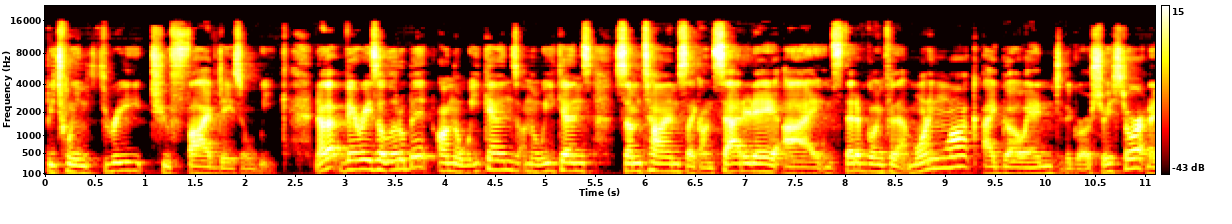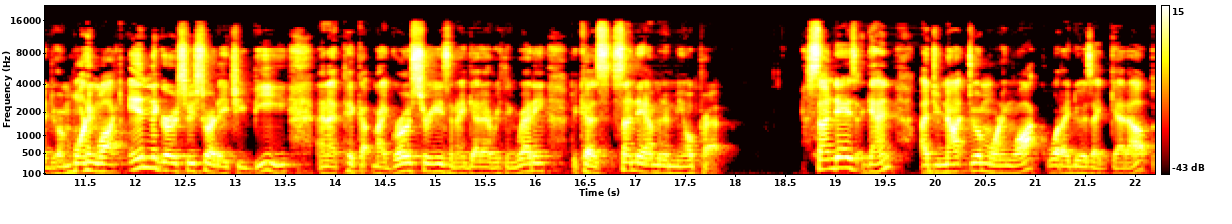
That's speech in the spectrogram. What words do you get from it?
between three to five days a week. Now that varies a little bit on the weekends. On the weekends, sometimes like on Saturday, I instead of going for that morning walk, I go into the grocery store and I do a morning walk in the grocery store at HEB and I pick up my groceries and I get everything ready because Sunday I'm gonna meal prep. Sundays, again, I do not do a morning walk. What I do is I get up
